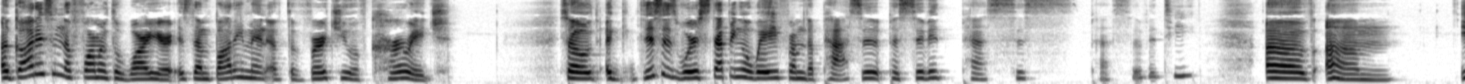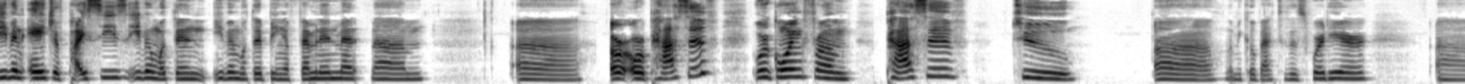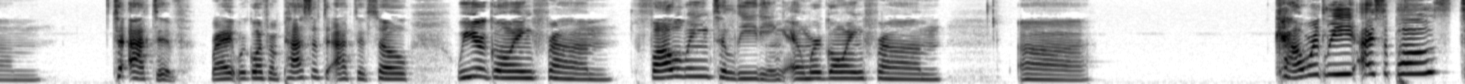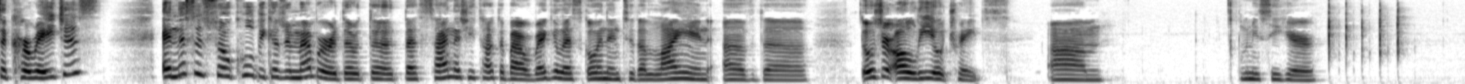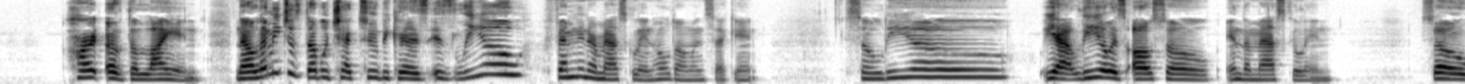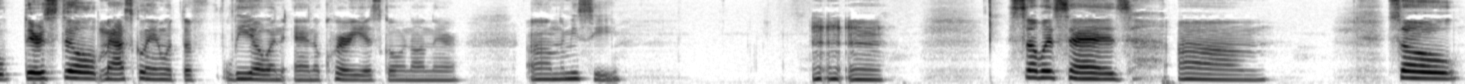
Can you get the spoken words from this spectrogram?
A goddess in the form of the warrior is the embodiment of the virtue of courage. So uh, this is we're stepping away from the passive passive passive passivity of um even age of Pisces, even within even with it being a feminine um uh or or passive, we're going from passive to uh let me go back to this word here um to active right? We're going from passive to active. So we are going from following to leading and we're going from uh cowardly i suppose to courageous and this is so cool because remember the the the sign that she talked about regulus going into the lion of the those are all Leo traits. Um, let me see here. Heart of the lion. Now, let me just double check too because is Leo feminine or masculine? Hold on one second. So, Leo. Yeah, Leo is also in the masculine. So, there's still masculine with the Leo and, and Aquarius going on there. Um, let me see. Mm-mm-mm. So it says, um, so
